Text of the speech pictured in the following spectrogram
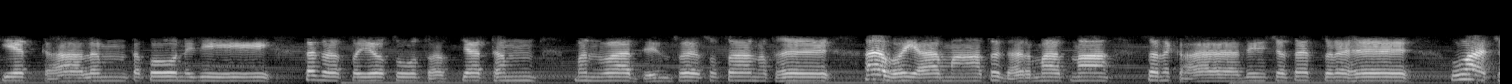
कियत्कालं तपोनिधि तदस्तयोतु तस्यार्थं मन्वादिन् स्वसुतानथ। अभयामास धर्मात्मा सनकादिश सत्रः उवाच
